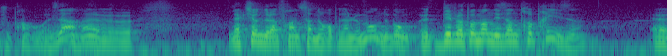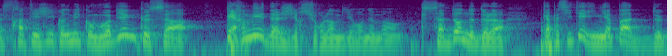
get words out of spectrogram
je prends au hasard. hein, euh, L'action de la France en Europe, dans le monde, bon, euh, développement des entreprises, euh, stratégie économique, on voit bien que ça permet d'agir sur l'environnement, que ça donne de la capacité. Il n'y a pas de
